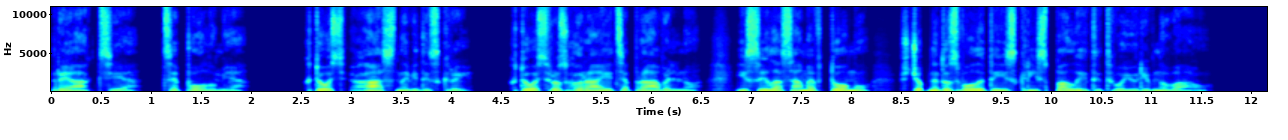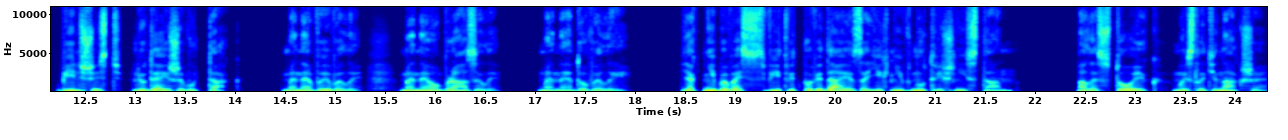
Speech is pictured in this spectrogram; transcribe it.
реакція це полум'я. Хтось гасне від іскри, хтось розгорається правильно, і сила саме в тому, щоб не дозволити іскрі спалити твою рівновагу. Більшість людей живуть так мене вивели, мене образили, мене довели. Як ніби весь світ відповідає за їхній внутрішній стан. Але стоїк мислить інакше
